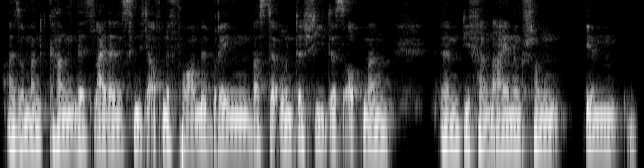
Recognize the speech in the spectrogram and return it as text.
Also man kann das leider nicht auf eine Formel bringen, was der Unterschied ist, ob man ähm, die Verneinung schon im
